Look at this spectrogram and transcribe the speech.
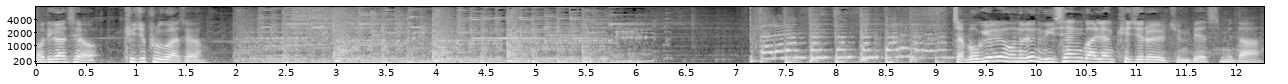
어디 가세요? 퀴즈 풀고 가세요. 자, 목요일 오늘은 위생 관련 퀴즈를 준비했습니다.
